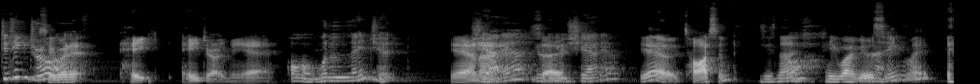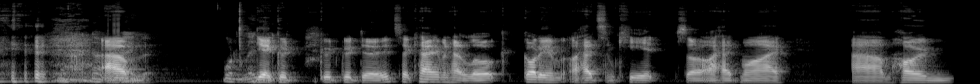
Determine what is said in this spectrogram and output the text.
Did he drive? So when it, he he drove me, yeah, oh, what a legend! yeah, I know. Shout out. You So want to do a shout out? yeah, Tyson is his name. Oh, he won't be mate. listening, mate. No, no, um, no, what a legend! yeah, good, good, good dude. So came and had a look. Got him. I had some kit, so I had my um, home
